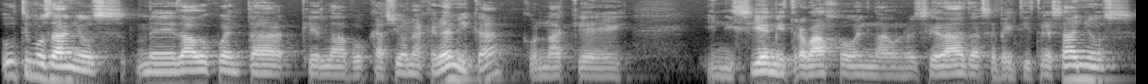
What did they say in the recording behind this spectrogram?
últimos años me he dado cuenta que la vocación académica con la que inicié mi trabajo en la universidad hace 23 años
